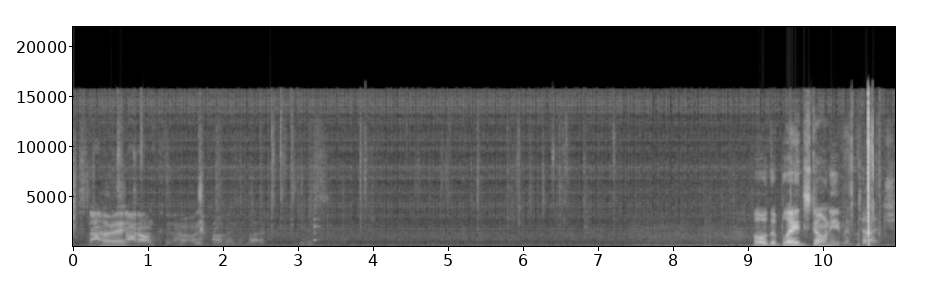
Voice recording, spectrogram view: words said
It's not. All right. It's not un- uh, uncommon. A lot of units. Oh, the blades don't even touch.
